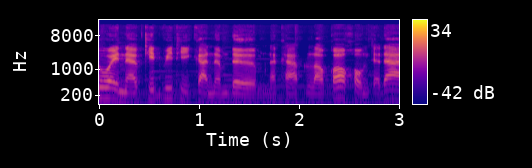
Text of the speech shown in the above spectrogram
ด้วยแนวคิดวิธีการเดิมๆนะครับ เราก็คงจะได้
